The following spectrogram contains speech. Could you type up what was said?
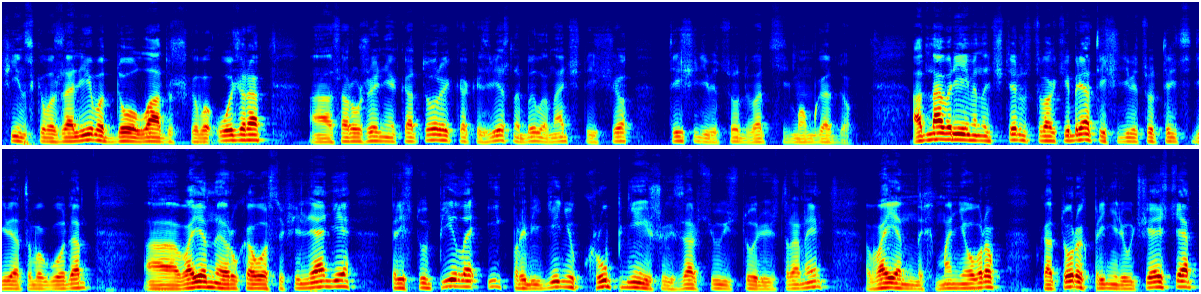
Финского залива до Ладожского озера, а, сооружение которой, как известно, было начато еще в 1927 году. Одновременно 14 октября 1939 года а, военное руководство Финляндии приступило и к проведению крупнейших за всю историю страны военных маневров, в которых приняли участие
